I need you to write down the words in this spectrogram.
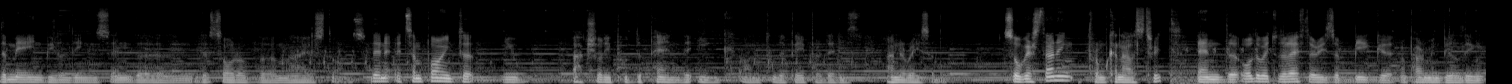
the main buildings and the, the sort of uh, milestones. Then at some point, uh, you actually put the pen, the ink onto the paper that is unerasable. So we're starting from Canal Street, and uh, all the way to the left there is a big uh, apartment building.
